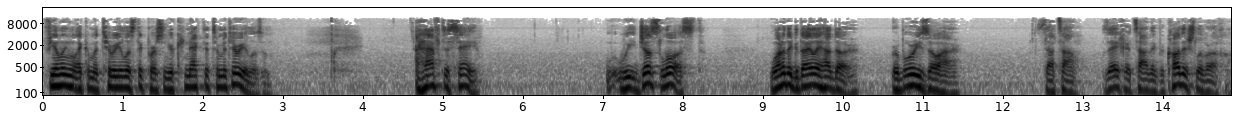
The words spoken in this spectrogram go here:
feeling like a materialistic person. You're connected to materialism. I have to say, we just lost one of the Gedolei Hadar, Rav Uri Zohar, Zatzal, Zecher Tzadik, V'Kodesh Levracha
